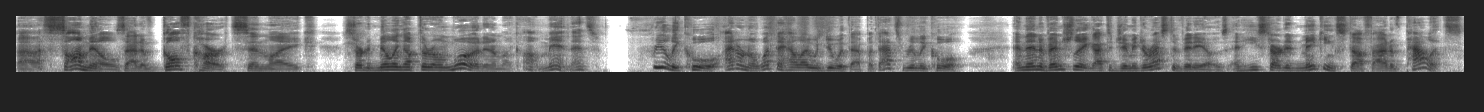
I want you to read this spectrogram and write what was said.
uh, sawmills out of golf carts and like started milling up their own wood. And I'm like, oh man, that's really cool. I don't know what the hell I would do with that, but that's really cool. And then eventually I got to Jimmy DeResta videos and he started making stuff out of pallets.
